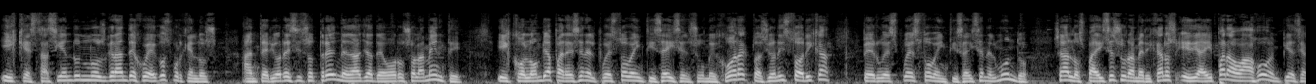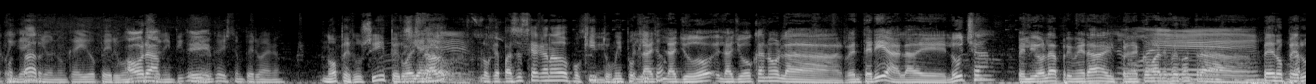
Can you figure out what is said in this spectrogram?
y que está haciendo unos grandes juegos porque en los anteriores hizo tres medallas de oro solamente y Colombia aparece en el puesto 26 en su mejor actuación histórica, pero es puesto 26 en el mundo. O sea, los países suramericanos y de ahí para abajo empiece a Oiga, contar. yo nunca he ido a Perú. Ahora, los Olímpicos, eh, yo nunca he visto un peruano. No, Perú sí, Perú ha Sí, estado. hay- Lo que pasa es que ha ganado poquito. Muy La, poquito. la ayudó, la ayudó Cano, la rentería, la de lucha, peleó la primera, el primer combate fue contra. Pero una Perú,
